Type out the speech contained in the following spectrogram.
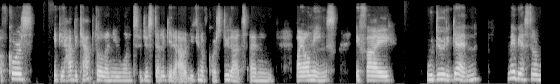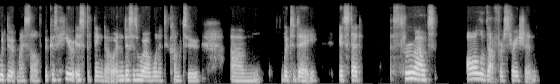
of course, if you have the capital and you want to just delegate it out, you can, of course, do that. And by all means, if I would do it again, maybe I still would do it myself because here is the thing though, and this is where I wanted to come to um, with today. It's that throughout all of that frustration,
